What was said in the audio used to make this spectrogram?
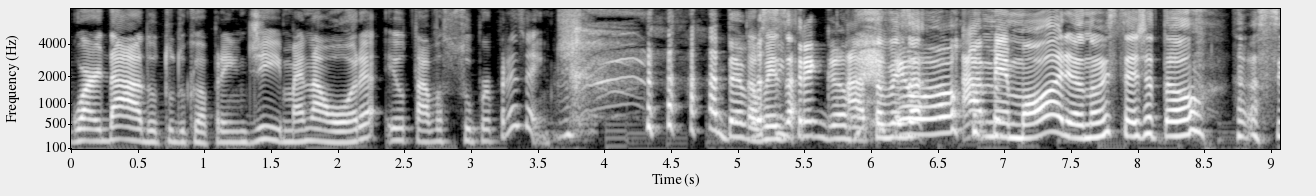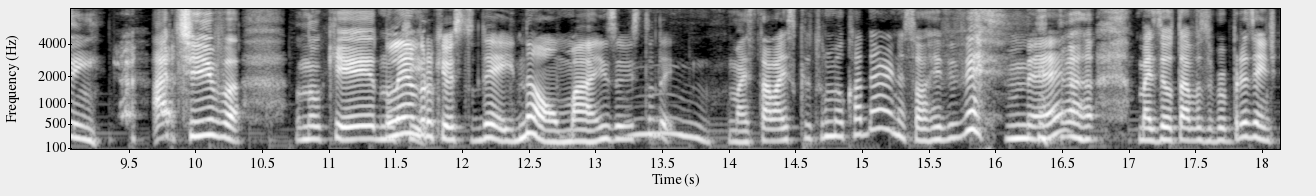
guardado tudo que eu aprendi, mas na hora eu tava super presente. Deve Talvez se a- entregando. Ah, talvez Eu a, a memória não esteja tão, assim, ativa no que... No Lembro que eu estudei? Não, mas eu estudei. Hum, mas tá lá escrito no meu caderno, é só reviver. Né? Mas eu tava super presente.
